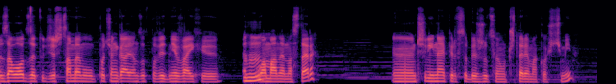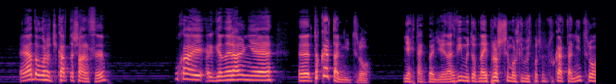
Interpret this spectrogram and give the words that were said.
e, załodze, tudzież samemu pociągając odpowiednie wajchy Mhm. łamane na ster. E, Czyli najpierw sobie rzucę czterema kośćmi. Ja dołożę ci kartę szansy. Słuchaj, generalnie e, to karta Nitro. Niech tak będzie. Nazwijmy to w najprostszy możliwy sposób. To karta Nitro.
